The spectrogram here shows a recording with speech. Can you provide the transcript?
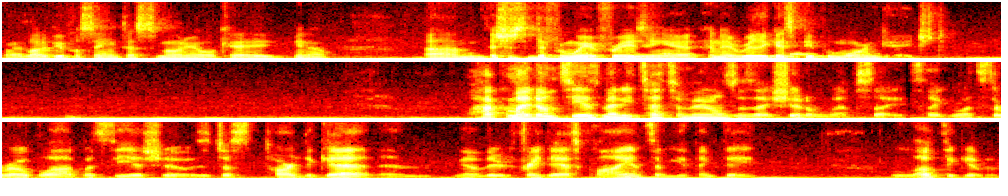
Right? A lot of people saying testimonial. Okay, you know, um, it's just a different way of phrasing it, and it really gets people more engaged. How come I don't see as many testimonials as I should on websites? Like, what's the roadblock? What's the issue? Is it just hard to get, and you know they're afraid to ask clients? I mean, you think they love to give them?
